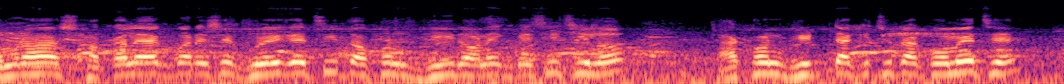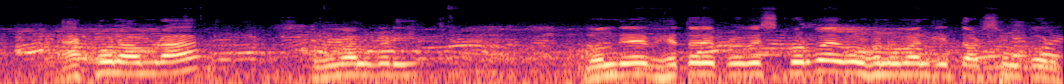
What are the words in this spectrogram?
আমরা সকালে একবার এসে ঘুরে গেছি তখন ভিড় অনেক বেশি ছিল। এখন ভিড়টা কিছুটা কমেছে। এখন আমরা হনুমানগড়ি মন্দিরের ভেতরে প্রবেশ করব এবং হনুমানজির দর্শন করব।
